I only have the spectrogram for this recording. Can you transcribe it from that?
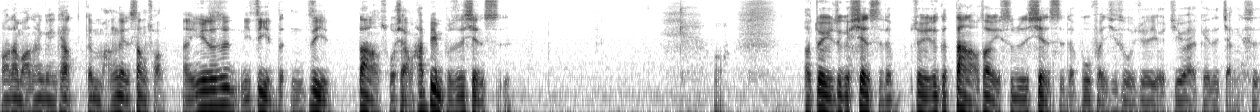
然后她马上跟你看，跟马上跟你上床啊！因为这是你自己的你自己大脑所想，它并不是现实。哦，呃，对于这个现实的，对于这个大脑到底是不是现实的部分，其实我觉得有机会还可以再讲一次，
